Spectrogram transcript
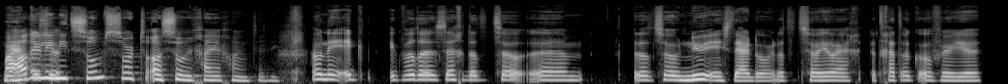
Maar Ja, hadden is jullie niet soms soort... Oh, sorry, ga je gang, Teddy. Oh nee, ik, ik wilde zeggen dat het zo ehm, dat het zo nu is daardoor. Dat het zo heel erg. Het gaat ook over je,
